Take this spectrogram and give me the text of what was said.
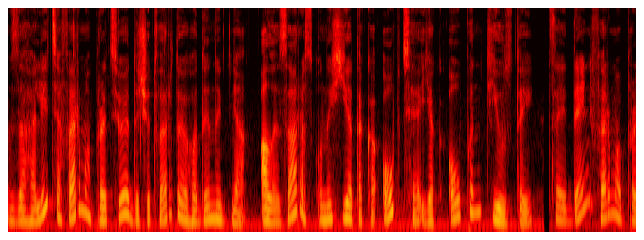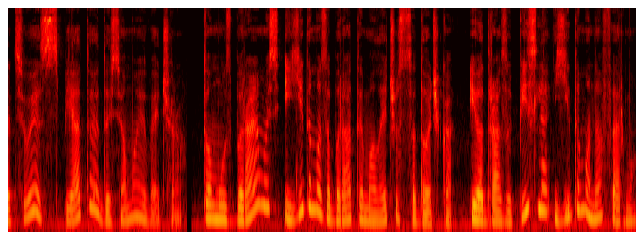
Взагалі ця ферма працює до 4 години дня, але зараз у них є така опція, як Open Tuesday. Цей день ферма працює з 5 до 7 вечора. Тому збираємось і їдемо забирати малечу з садочка, і одразу після їдемо на ферму.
